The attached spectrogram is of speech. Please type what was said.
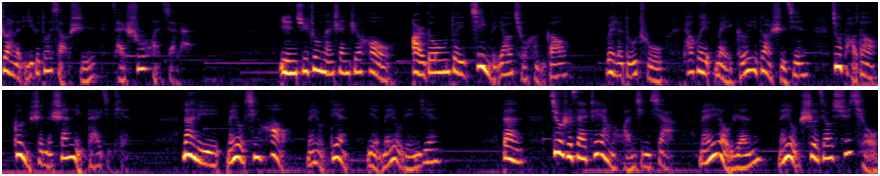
转了一个多小时才舒缓下来。隐居终南山之后，二东对静的要求很高。为了独处，他会每隔一段时间就跑到更深的山里待几天。那里没有信号，没有电，也没有人烟。但就是在这样的环境下，没有人，没有社交需求，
